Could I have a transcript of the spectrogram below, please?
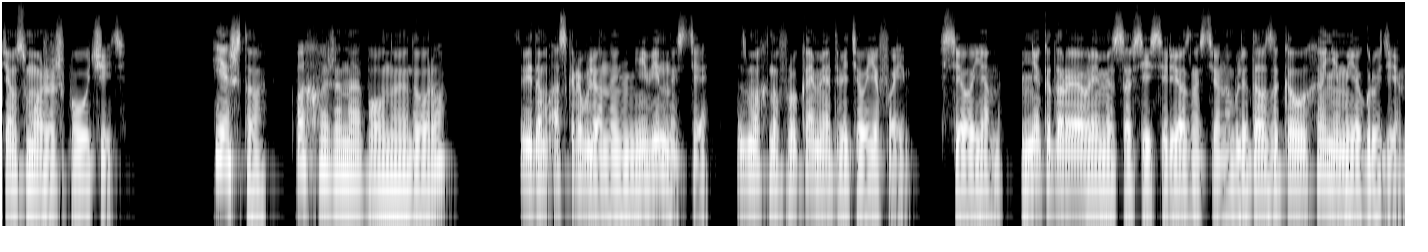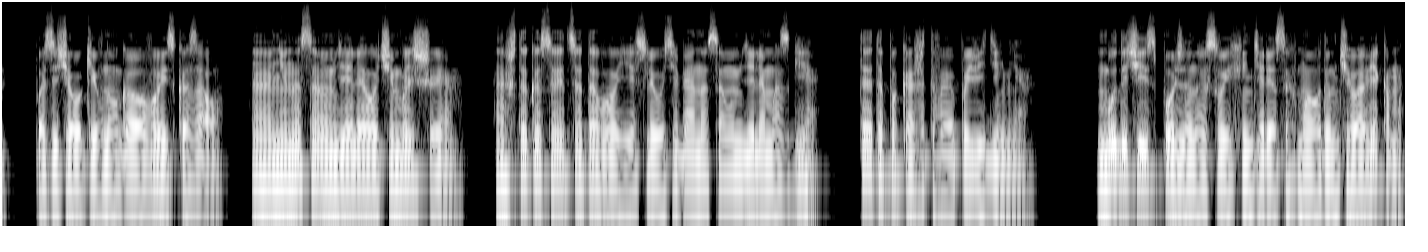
чем сможешь получить. Я что, похожа на полную дуру? С видом оскорбленной невинности, взмахнув руками, ответил Ефэй. Сео Ян некоторое время со всей серьезностью наблюдал за колыханием ее груди, после чего кивнул головой и сказал, «Они на самом деле очень большие. А что касается того, если у тебя на самом деле мозги, то это покажет твое поведение». Будучи использованным в своих интересах молодым человеком,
